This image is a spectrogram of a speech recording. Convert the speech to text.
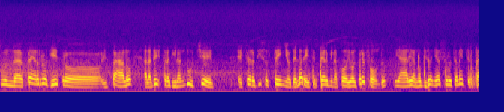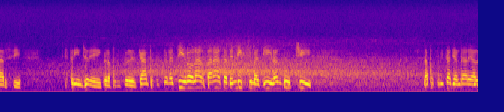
sul ferro dietro il palo alla destra di Landucci e il ferro di sostegno della rete termina poi oltre il fondo. Di area non bisogna assolutamente farsi stringere in quella posizione del campo. Attenzione al tiro, la parata bellissima di Landucci. La possibilità di andare al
